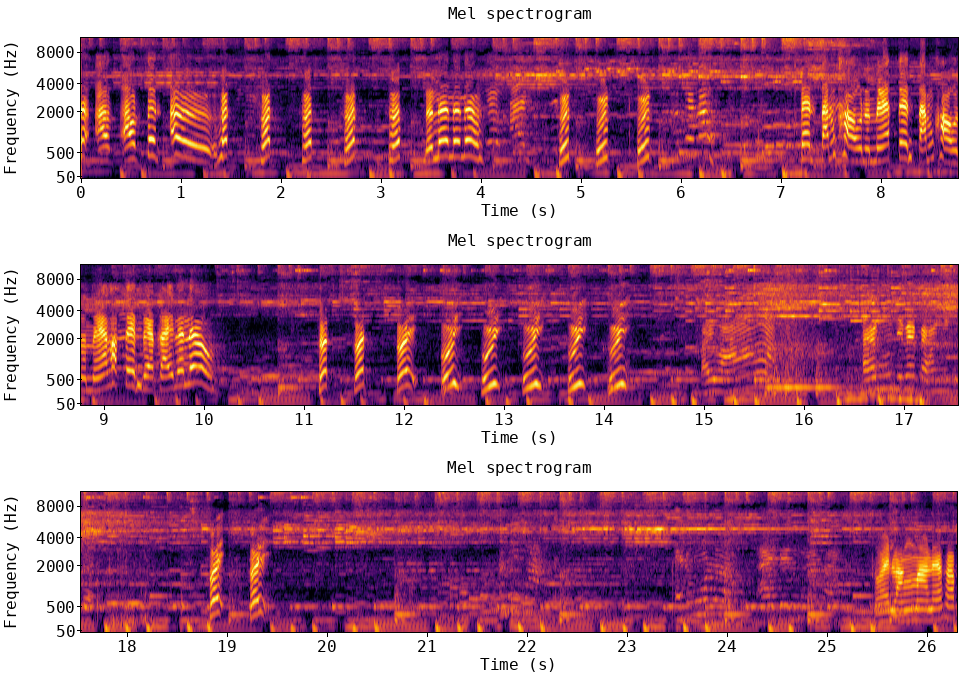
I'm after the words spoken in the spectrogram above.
ร็วเอาเอาเต้นเออเฮ็ดเฮ็ดเฮ็ดเฮ็ดเฮ็ดเร็วเร็วเร็วเฮ็ดเฮ็ดเฮ็ดเต้นตำเข่านะแม่เต้นตำเข่านะแม่เขาเต้นแบบไหนเร็วๆเฮ้ย เฮ้ยเฮ้ยเฮ้ยเฮ้ยเฮ้ยเฮ้ยเฮ้ยไปวะไปทางนู้นดิแม่ไปทางนี้เลยเฮ้ยเฮ้ยไปทางนู้นเลยไอเดินไปถอยหลังมาแล้วครับ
